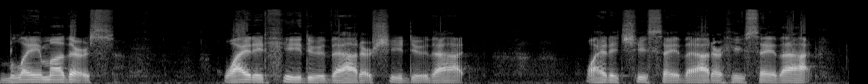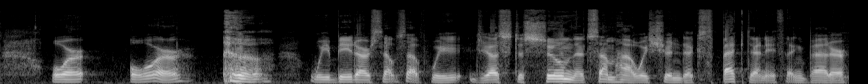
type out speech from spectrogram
blame others. Why did he do that or she do that? Why did she say that or he say that? Or, or we beat ourselves up. We just assume that somehow we shouldn't expect anything better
